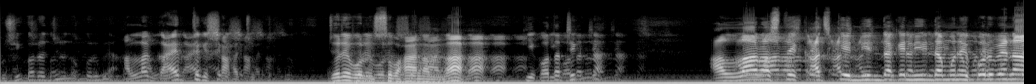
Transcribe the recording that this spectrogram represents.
খুশি করার জন্য করবে। আল্লাহ গায়েব থেকে সাহায্য জোরে বলুন সুবহান আল্লাহ কি কথা ঠিক না? আল্লাহ রাস্তায় কাজকে নিন্দাকে নিন্দা মনে করবে না।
